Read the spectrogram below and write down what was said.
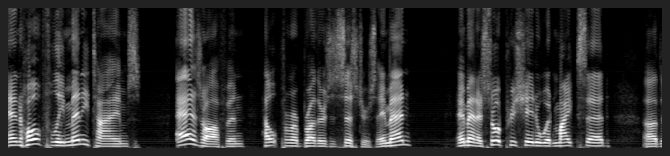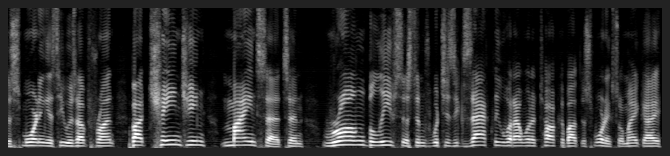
and hopefully many times, as often, help from our brothers and sisters. Amen? Amen. I so appreciated what Mike said uh, this morning as he was up front about changing mindsets and wrong belief systems, which is exactly what I want to talk about this morning. So, Mike, I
